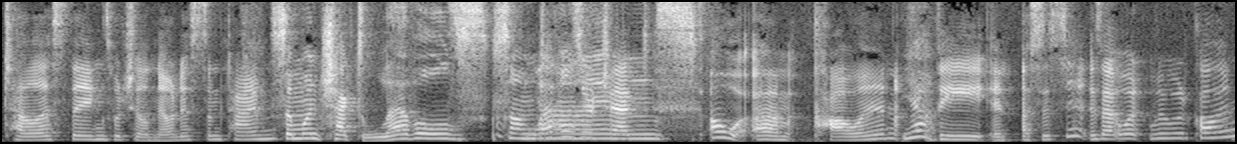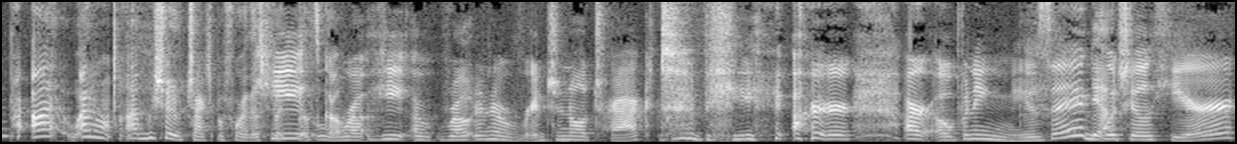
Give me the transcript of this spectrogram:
tell us things, which you'll notice sometimes. Someone checked levels. Sometimes Levels are checked. Oh, um, Colin, Yeah. the in- assistant, is that what we would call him? I, I don't. I, we should have checked before this. he but let's go. wrote he uh, wrote an original track to be our our opening music Yeah. which you'll hear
